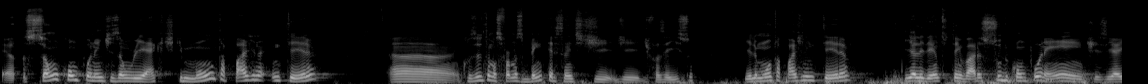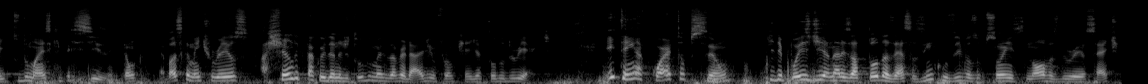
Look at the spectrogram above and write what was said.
É só um componentezão React que monta a página inteira. Uh, inclusive, tem umas formas bem interessantes de, de, de fazer isso e ele monta a página inteira e ali dentro tem vários subcomponentes e aí tudo mais que precisa. Então, é basicamente o Rails achando que está cuidando de tudo, mas na verdade o front-end é todo do React. E tem a quarta opção, que depois de analisar todas essas, inclusive as opções novas do Rails 7,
